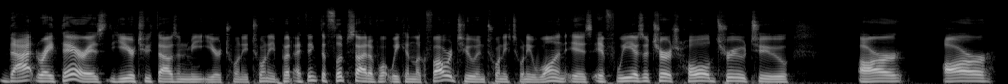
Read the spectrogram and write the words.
that right there is the year 2000 meet year 2020. But I think the flip side of what we can look forward to in 2021 is if we as a church hold true to our our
